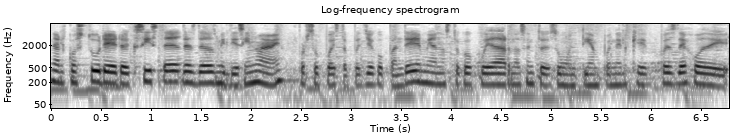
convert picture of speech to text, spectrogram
El costurero existe desde 2019, por supuesto, pues llegó pandemia, nos tocó cuidarnos, entonces hubo un tiempo en el que pues dejó de,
